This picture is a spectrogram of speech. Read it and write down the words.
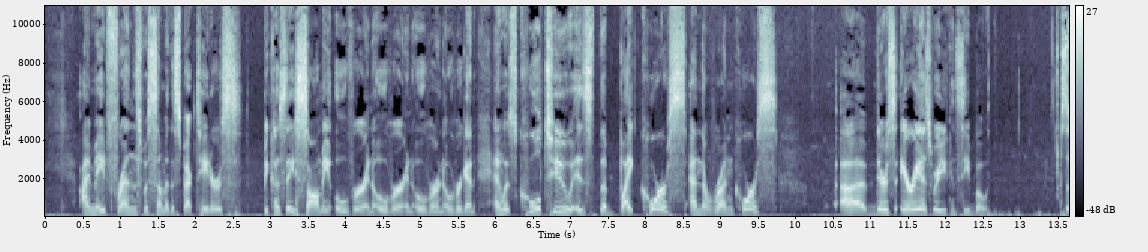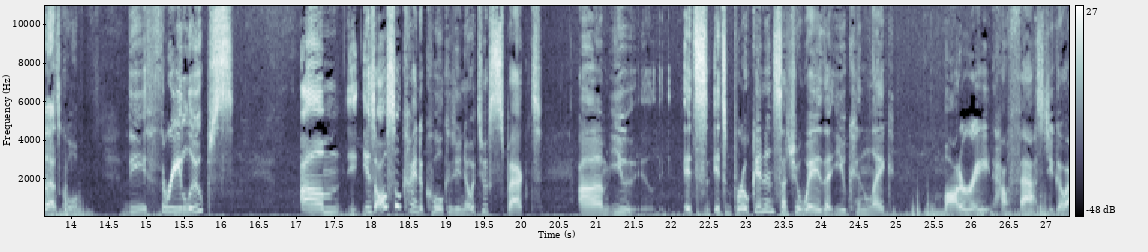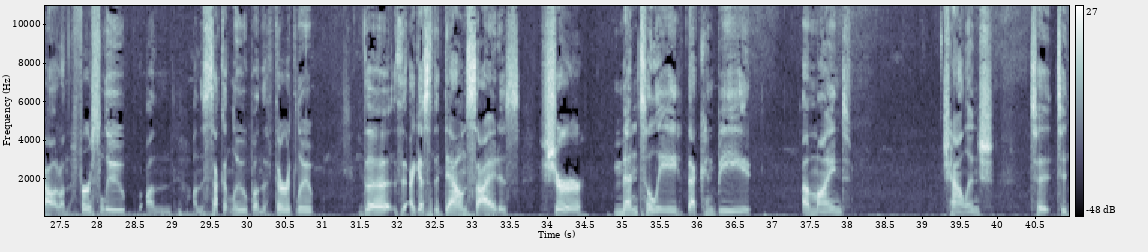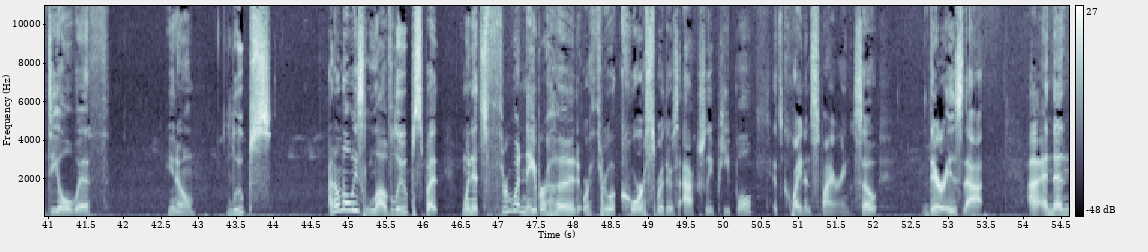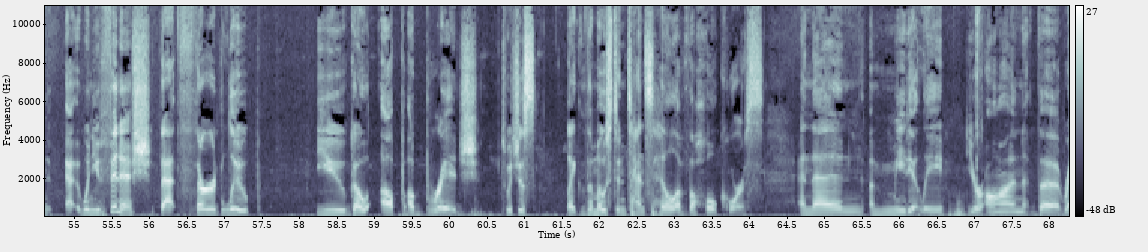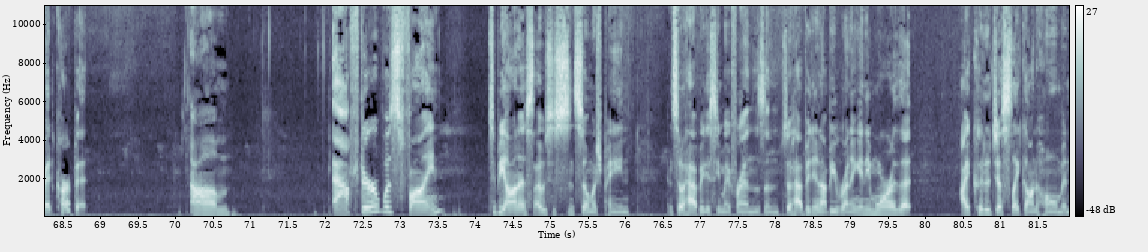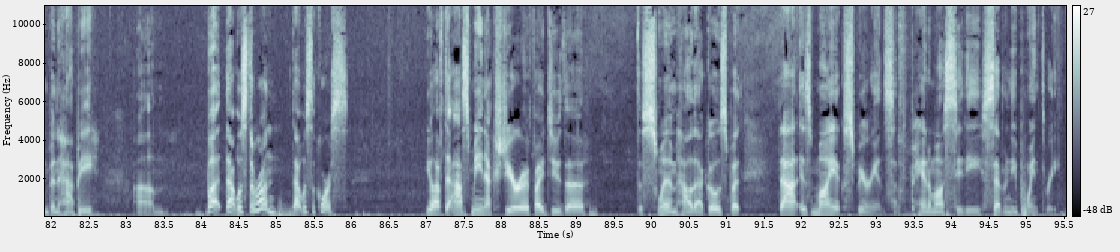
I made friends with some of the spectators because they saw me over and over and over and over again. And what's cool too is the bike course and the run course. Uh, there's areas where you can see both, so that's cool. The three loops um, is also kind of cool because you know what to expect. Um, you, it's it's broken in such a way that you can like moderate how fast you go out on the first loop, on on the second loop, on the third loop the, the I guess the downside is sure mentally that can be a mind challenge to to deal with you know, loops. I don't always love loops, but when it's through a neighborhood or through a course where there's actually people, it's quite inspiring. So there is that. Uh, and then uh, when you finish that third loop, you go up a bridge, which is like the most intense hill of the whole course. And then immediately you're on the red carpet. Um, after was fine. To be honest, I was just in so much pain and so happy to see my friends and so happy to not be running anymore that I could have just like gone home and been happy. Um, but that was the run. That was the course. You'll have to ask me next year if I do the the swim how that goes, but that is my experience of Panama City 70.3.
